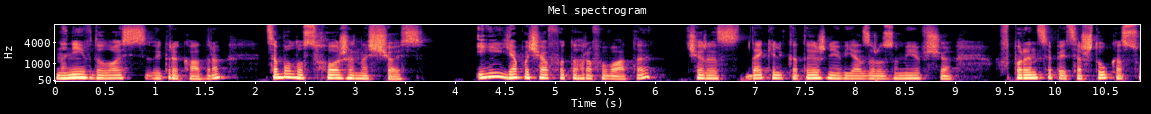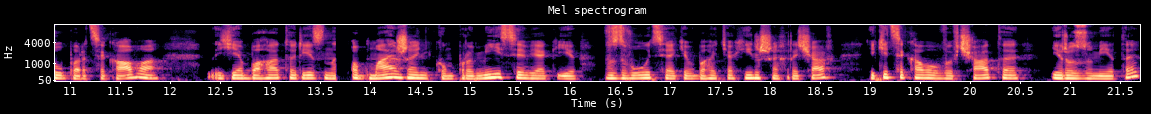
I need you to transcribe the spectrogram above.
на ній вдалося три кадри. Це було схоже на щось. І я почав фотографувати. Через декілька тижнів я зрозумів, що в принципі ця штука супер цікава. Є багато різних обмежень, компромісів, як і в звуці, як і в багатьох інших речах, які цікаво вивчати і розуміти.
